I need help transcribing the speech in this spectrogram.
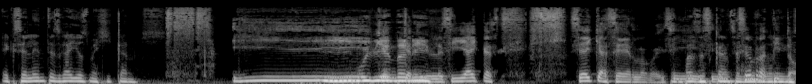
Excelentes gallos mexicanos. Y, muy bien, increíble. Sí hay, que, sí hay que hacerlo, güey. Sí, descanse, un ratito.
